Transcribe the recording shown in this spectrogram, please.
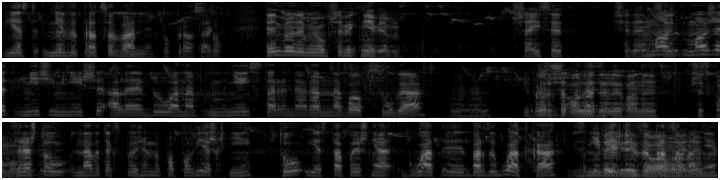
jest niewypracowany po prostu. Tak. Ten jakby miał przebieg, nie wiem, 600, 700. Mo może mieć i mniejszy, ale była na mniej staranna była obsługa. Mhm. I Gorszy olej zalewany, wszystko mogło Zresztą być. nawet jak spojrzymy po powierzchni, tu jest ta powierzchnia gład, y, bardzo gładka, z tutaj niewielkim widać załamanie. wypracowaniem.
